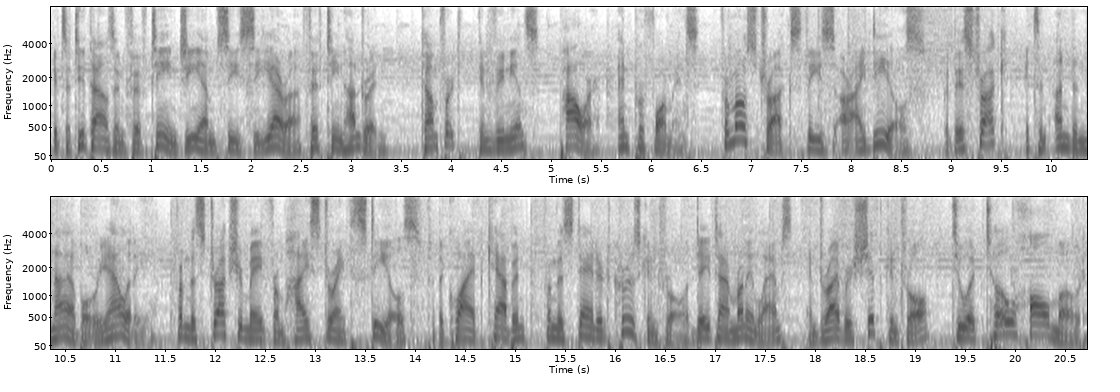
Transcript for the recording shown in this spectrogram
It's a 2015 GMC Sierra 1500. Comfort, convenience, power, and performance. For most trucks, these are ideals. For this truck, it's an undeniable reality. From the structure made from high strength steels, to the quiet cabin, from the standard cruise control, daytime running lamps, and driver shift control, to a tow haul mode,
